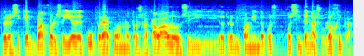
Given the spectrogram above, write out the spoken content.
Pero sí que bajo el sello de Cupra, con otros acabados y otro equipamiento, pues, pues sí tenga su lógica.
